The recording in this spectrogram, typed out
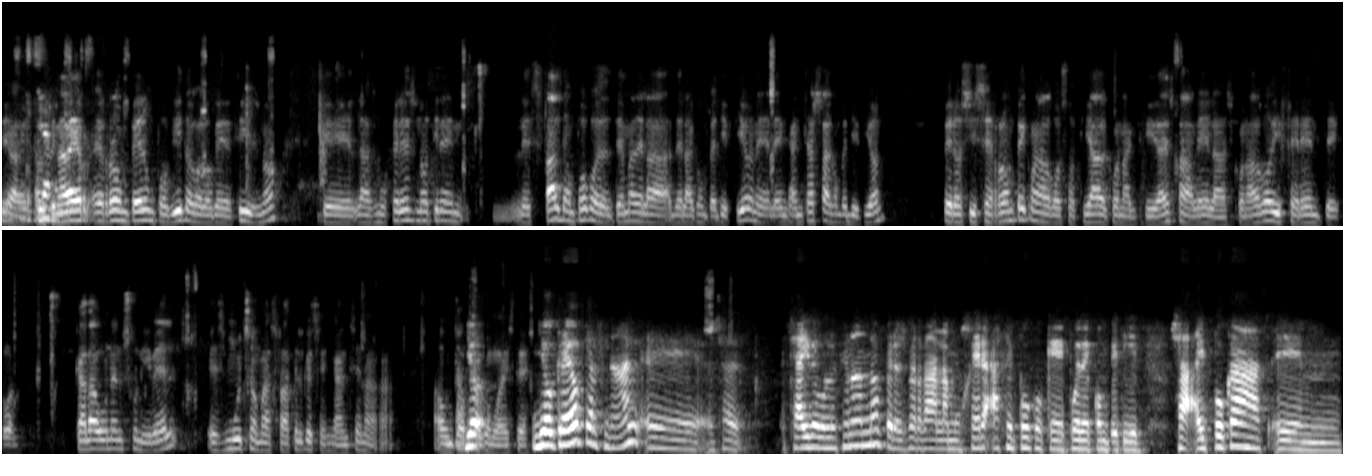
Sí, al, final es romper un poquito con lo que decís, ¿no? Que las mujeres no tienen, les falta un poco el tema de la, de la competición, el engancharse a la competición, pero si se rompe con algo social, con actividades paralelas, con algo diferente, con cada una en su nivel, es mucho más fácil que se enganchen a, un torneo como este. Yo creo que al final, eh, se ha ido evolucionando, pero es verdad, la mujer hace poco que puede competir. O sea, hay pocas eh,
